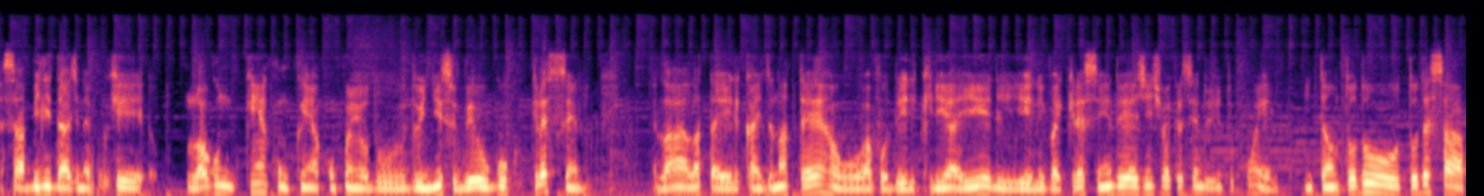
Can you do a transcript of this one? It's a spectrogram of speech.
essa habilidade, né? Porque logo quem, quem acompanhou do, do início vê o Goku crescendo. Lá, lá tá ele caindo na terra, o avô dele cria ele, ele vai crescendo e a gente vai crescendo junto com ele. Então todo, toda essa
